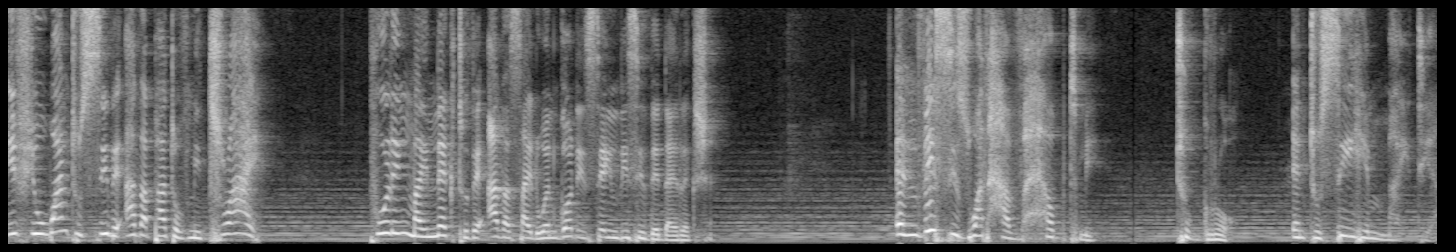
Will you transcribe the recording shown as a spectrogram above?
if you want to see the other part of me, try pulling my neck to the other side when God is saying this is the direction. And this is what have helped me to grow and to see him mightier.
